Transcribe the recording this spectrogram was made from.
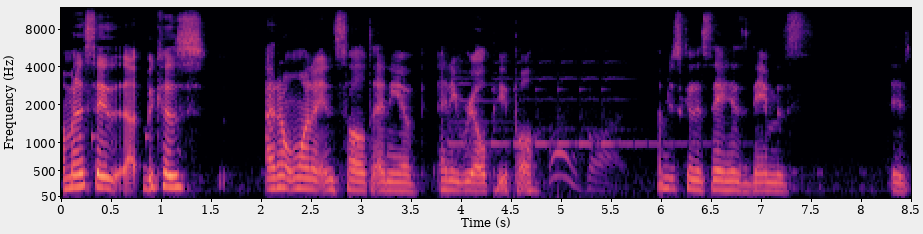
I'm gonna say that uh, because I don't want to insult any of any real people. I'm just gonna say his name is is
